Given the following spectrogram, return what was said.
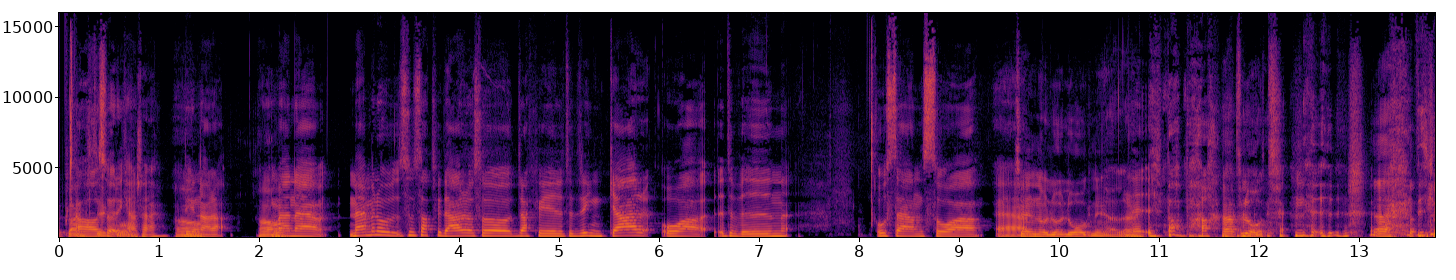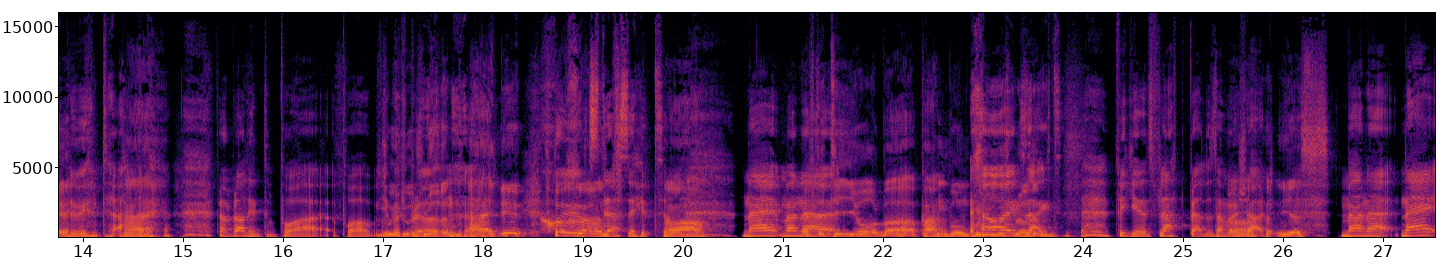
plankstek Ja, så är det på. kanske. Det är nära. Men, eh, nej, men då, så satt vi där och så drack vi lite drinkar och lite vin. Och sen så... Eh, Sen lo- låg ni eller? nej, pappa. Ja, förlåt. nej, det okej. gjorde vi inte. Nej. Framförallt inte på, på Djurgårdsbrunn. Sjukt skönt. stressigt. Ja, Nej, men... efter eh, tio år bara pang bom på Ja, exakt. Fick in ett flatbread och sen var det Ja, kört. yes. Men eh, nej,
